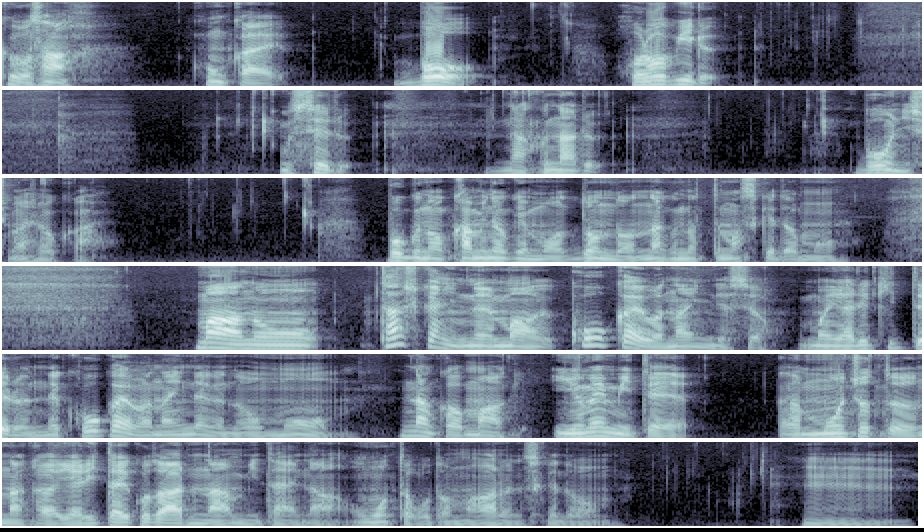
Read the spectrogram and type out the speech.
久保さん、今回、某、滅びる、失せる、なくなる、某にしましょうか。僕の髪の毛もどんどんなくなってますけども。まああの、確かにね、まあ後悔はないんですよ。まあやりきってるんで後悔はないんだけども、なんかまあ夢見て、もうちょっとなんかやりたいことあるな、みたいな思ったこともあるんですけど、うん。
